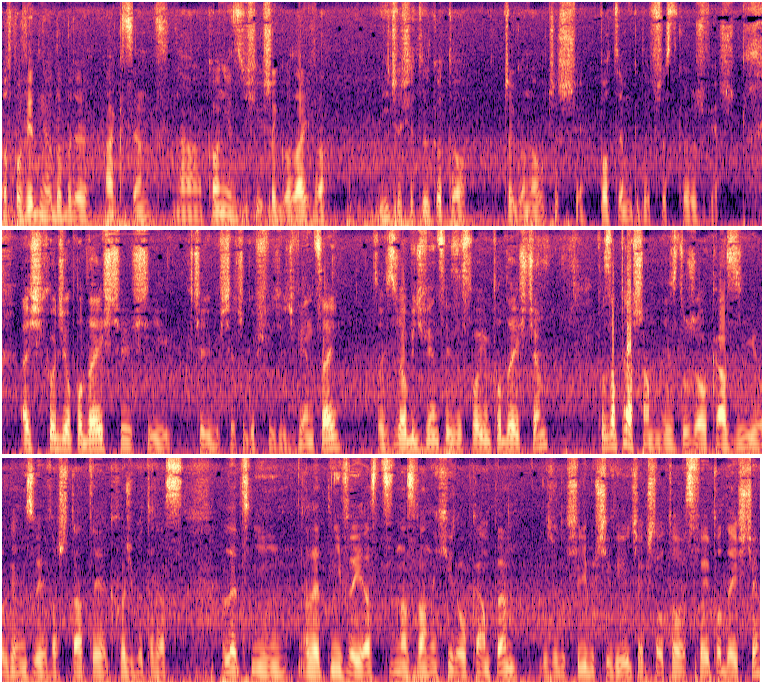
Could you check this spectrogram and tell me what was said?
odpowiednio dobry akcent na koniec dzisiejszego live'a. Liczy się tylko to, czego nauczysz się po tym, gdy wszystko już wiesz. A jeśli chodzi o podejście, jeśli chcielibyście czegoś wiedzieć więcej, coś zrobić więcej ze swoim podejściem, to zapraszam. Jest dużo okazji, organizuję warsztaty, jak choćby teraz letni, letni wyjazd nazwany Hero Campem. Jeżeli chcielibyście wiedzieć, jak kształtować swoje podejście,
